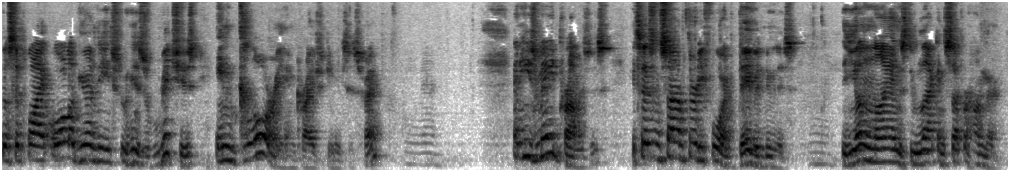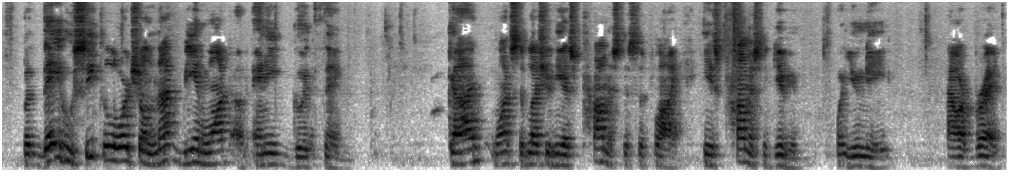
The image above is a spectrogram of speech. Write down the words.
He'll supply all of your needs through His riches in glory in Christ Jesus, right? Amen. And He's made promises. It says in Psalm 34, David knew this. The young lions do lack and suffer hunger, but they who seek the Lord shall not be in want of any good thing. God wants to bless you. He has promised to supply, He has promised to give you what you need our bread.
